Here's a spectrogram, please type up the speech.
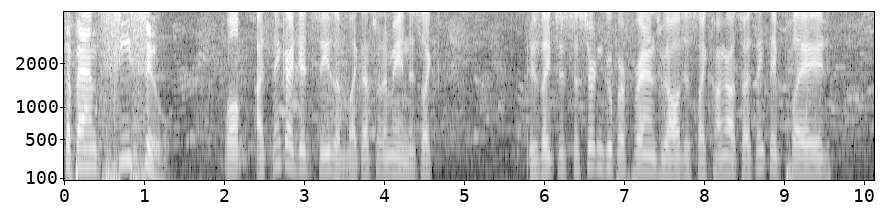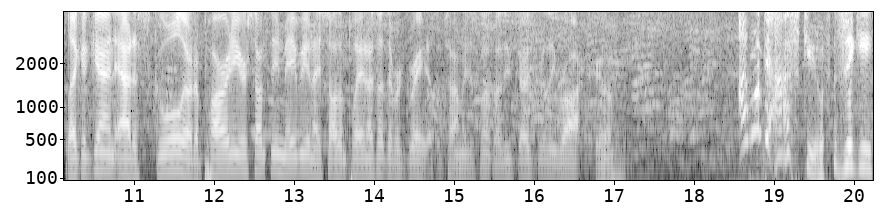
the band Sisu? Well, I think I did see them. Like that's what I mean. It's like it was like just a certain group of friends. We all just like hung out. So I think they played like again at a school or at a party or something maybe, and I saw them play and I thought they were great at the time. I just thought, well, these guys really rock. You know? I wanted to ask you, Ziggy,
